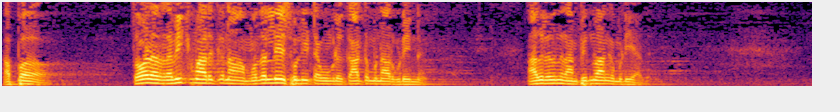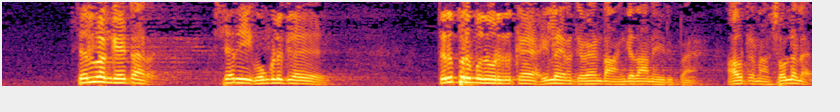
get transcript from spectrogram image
அப்போ தோழர் ரவிக்குமாருக்கு நான் முதல்ல சொல்லிட்டேன் உங்களுக்கு காட்டு முன்னார்குடின்னு அதுல இருந்து நான் பின்வாங்க முடியாது. செல்வம் கேட்டார் சரி உங்களுக்கு திருப்பெரும்புதூர் இருக்க இல்ல எனக்கு வேண்டாம் இங்கதானே இருப்பேன். அவர்கிட்ட நான் சொல்லல.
